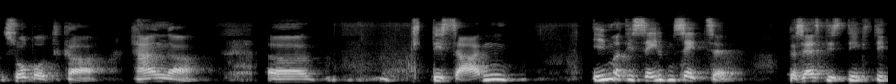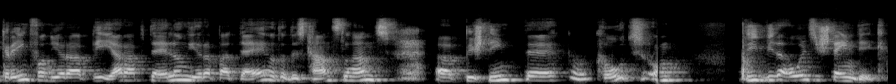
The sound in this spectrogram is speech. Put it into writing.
Sobotka, Hanger, die sagen immer dieselben Sätze. Das heißt, die, die, die kriegen von ihrer PR-Abteilung, ihrer Partei oder des Kanzleramts äh, bestimmte Codes und die wiederholen sie ständig.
